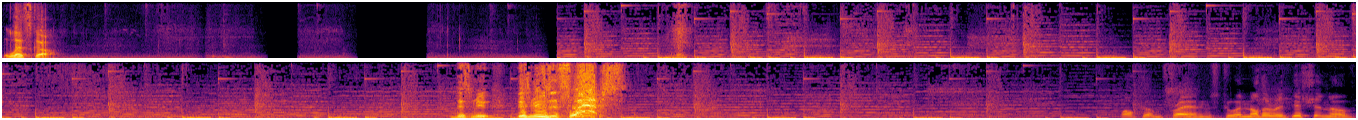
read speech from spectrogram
Let's go. This mu- this music slaps. Welcome, friends, to another edition of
